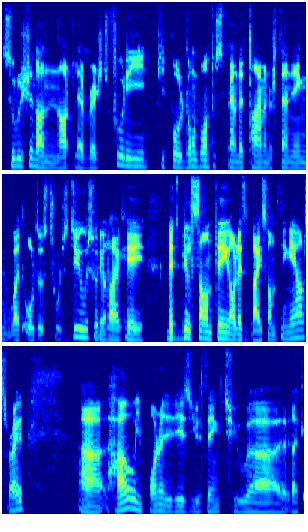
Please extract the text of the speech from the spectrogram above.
solutions are not leveraged fully. People don't want to spend the time understanding what all those tools do. So you're like hey let's build something or let's buy something else right uh, how important it is you think to uh, like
